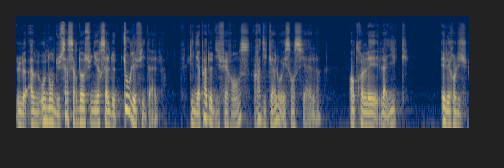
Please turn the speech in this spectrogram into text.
au nom du sacerdoce universel de tous les fidèles, qu'il n'y a pas de différence radicale ou essentielle entre les laïcs et les religieux.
